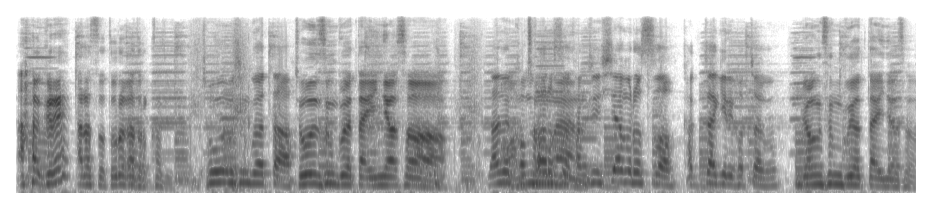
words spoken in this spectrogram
아 그래? 알았어 돌아가도록 하지 좋은 승부였다. 좋은 승부였다 이 녀석 나는 엄청난- 검사로서 당신 시장으로서 각자 길을 걷자고. 명승부였다 이 녀석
